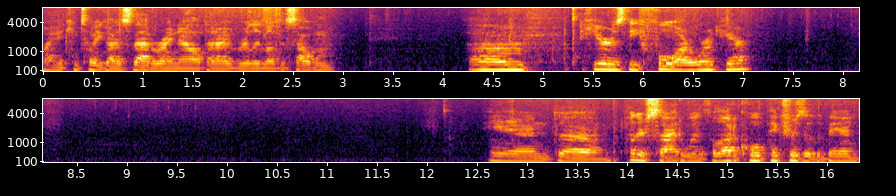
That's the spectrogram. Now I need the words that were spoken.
I can tell you guys that right now that I really love this album. Um, here's the full artwork here. and uh, other side with a lot of cool pictures of the band.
